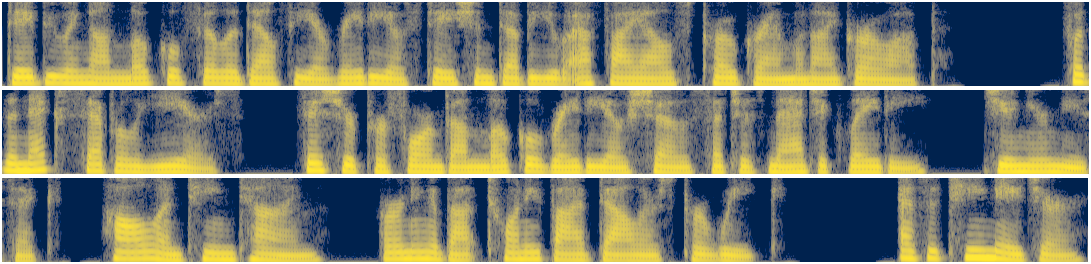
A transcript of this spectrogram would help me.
debuting on local Philadelphia radio station WFIL's program When I Grow Up. For the next several years, Fisher performed on local radio shows such as Magic Lady, Junior Music, Hall, and Teen Time, earning about $25 per week. As a teenager,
